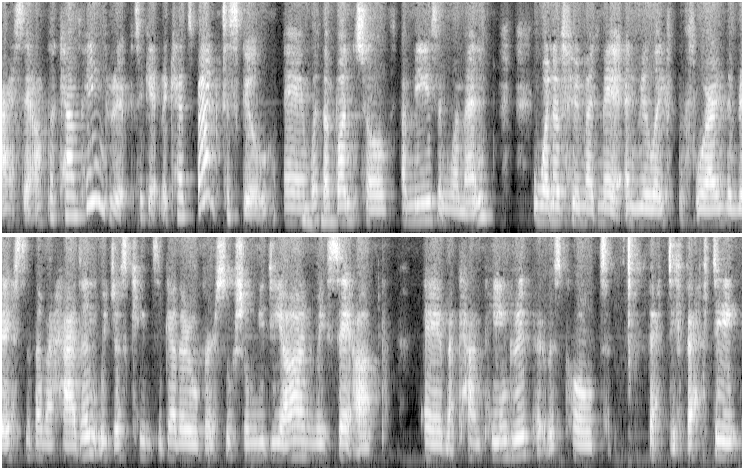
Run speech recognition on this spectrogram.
I set up a campaign group to get the kids back to school um, mm-hmm. with a mm-hmm. bunch of amazing women, one of whom I'd met in real life before, and the rest of them I hadn't. We just came together over social media and we set up um, a campaign group. It was called 50 50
